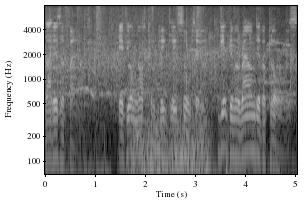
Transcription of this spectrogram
That is a fact. If you're not completely salty, give him a round of applause.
